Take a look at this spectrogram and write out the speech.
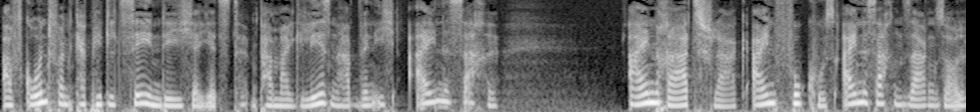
aufgrund von Kapitel 10, die ich ja jetzt ein paar Mal gelesen habe, wenn ich eine Sache ein Ratschlag, ein Fokus, eine Sache sagen soll,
